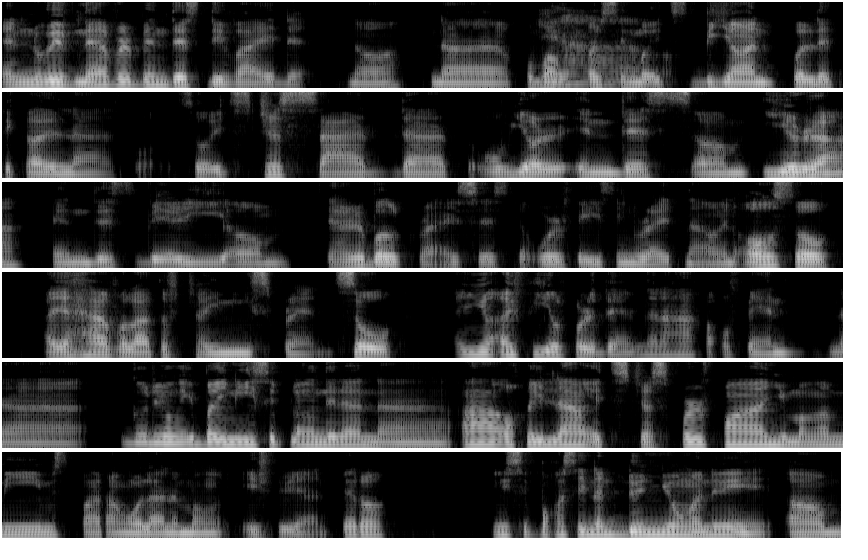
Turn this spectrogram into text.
And we've never been this divided, no? Na kung mapapansin mo, Yeah. it's beyond political na. So it's just sad that we are in this um, era and this very um, terrible crisis that we're facing right now. And also, I have a lot of Chinese friends. So, ayun yung I feel for them na nakaka-offend na siguro yung iba inisip lang nila na ah okay lang it's just for fun yung mga memes parang wala namang issue yan pero inisip ko kasi nandun yung ano eh um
